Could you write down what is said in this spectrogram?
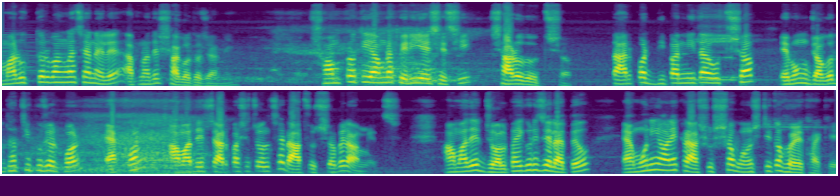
আমার উত্তর বাংলা চ্যানেলে আপনাদের স্বাগত জানাই। সম্প্রতি আমরা পেরিয়ে এসেছি শারদ উৎসব, তারপর দীপান্বিতা উৎসব এবং জগদ্ধাত্রী পুজোর পর এখন আমাদের চারপাশে চলছে রাস উৎসবের আমেজ। আমাদের জলপাইগুড়ি জেলাতেও এমনই অনেক রাস উৎসব অনুষ্ঠিত হয়ে থাকে।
